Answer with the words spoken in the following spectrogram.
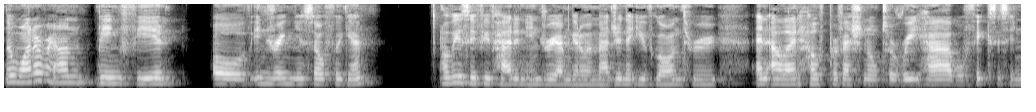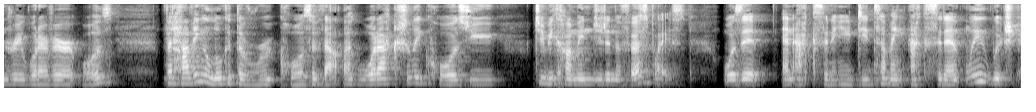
The one around being feared of injuring yourself again. Obviously, if you've had an injury, I'm going to imagine that you've gone through an allied health professional to rehab or fix this injury, whatever it was. But having a look at the root cause of that, like what actually caused you to become injured in the first place? Was it an accident? You did something accidentally, which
